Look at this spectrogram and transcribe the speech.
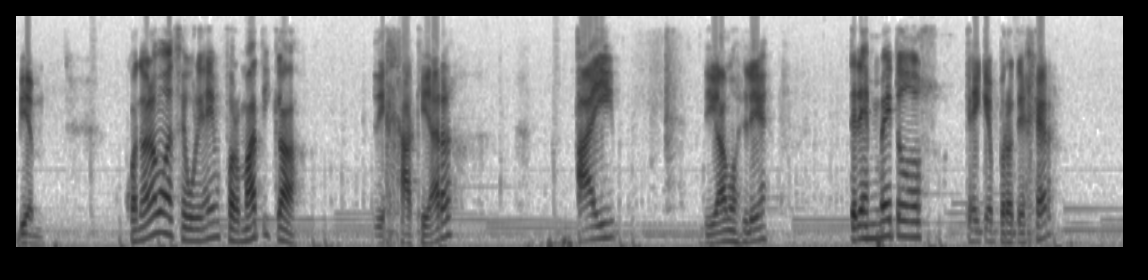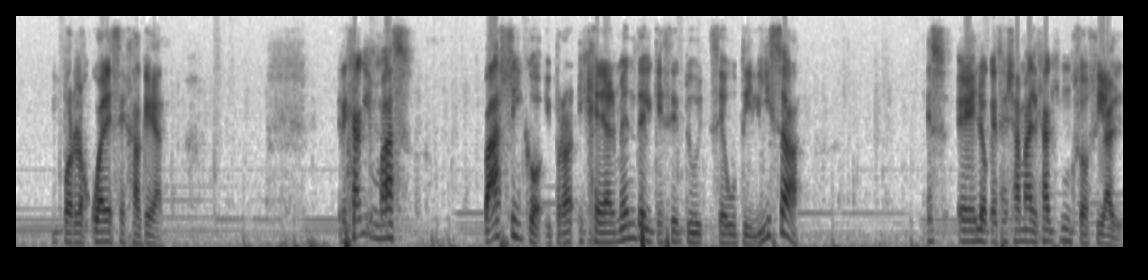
Bien. Cuando hablamos de seguridad informática, de hackear, hay, digámosle, tres métodos que hay que proteger y por los cuales se hackean. El hacking más básico y, generalmente el que se, se utiliza es, es lo que se llama el hacking social.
